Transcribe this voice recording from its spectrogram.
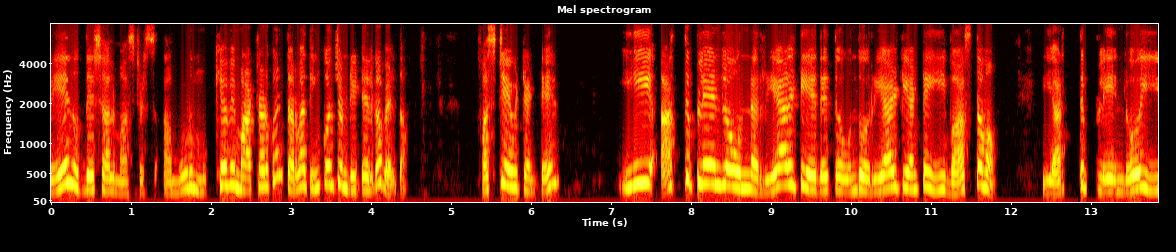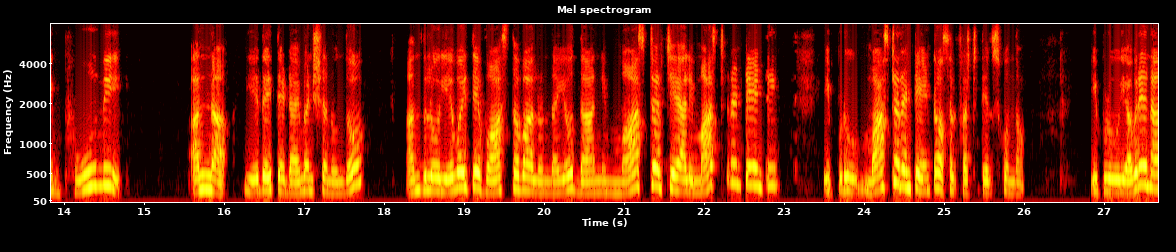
మెయిన్ ఉద్దేశాలు మాస్టర్స్ ఆ మూడు ముఖ్యవి మాట్లాడుకొని తర్వాత ఇంకొంచెం డీటెయిల్గా వెళ్దాం. ఫస్ట్ ఏమిటంటే ఈ అర్త్ ప్లేన్లో ఉన్న రియాలిటీ ఏదైతే ఉందో రియాలిటీ అంటే ఈ వాస్తవం. ఈ అర్త్ ప్లేన్లో ఈ భూమి అన్న ఏదైతే డైమెన్షన్ ఉందో అందులో ఏవైతే వాస్తవాలు ఉన్నాయో దాన్ని మాస్టర్ చేయాలి. మాస్టర్ అంటే ఏంటి? ఇప్పుడు మాస్టర్ అంటే ఏంటో అసలు ఫస్ట్ తెలుసుకుందాం. ఇప్పుడు ఎవరైనా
